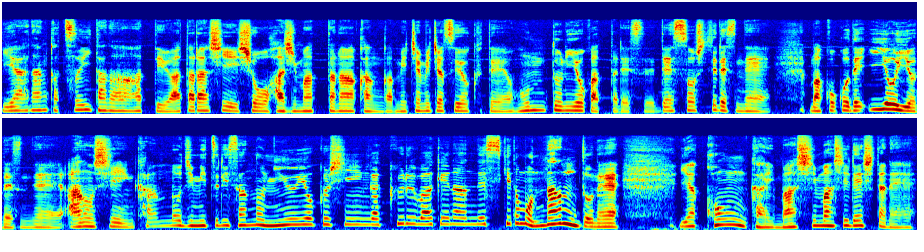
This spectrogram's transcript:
いやー、なんかついたなーっていう新しいショー始まったなー感がめちゃめちゃ強くて、本当に良かったです。で、そしてですね、まあ、ここでいよいよですね、あのシーン、関路寺光さんの入浴シーンが来るわけなんですけども、なんとね、いや、今回マシマシでしたね。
